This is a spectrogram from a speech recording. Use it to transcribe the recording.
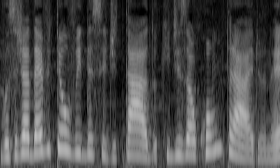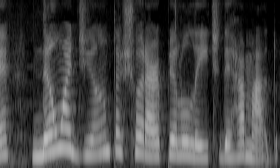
Você já deve ter ouvido esse ditado que diz ao contrário, né? Não adianta chorar pelo leite derramado.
